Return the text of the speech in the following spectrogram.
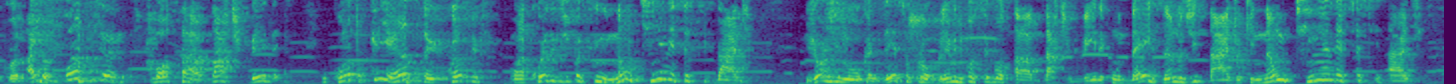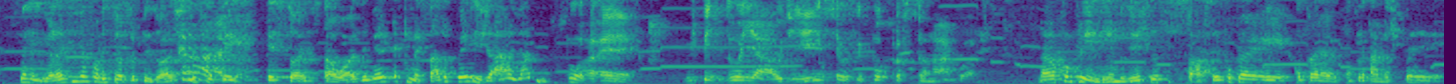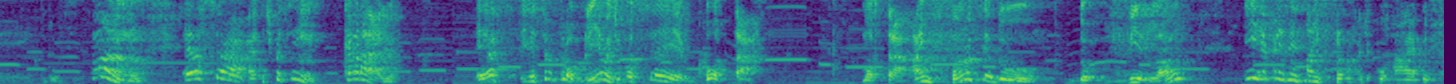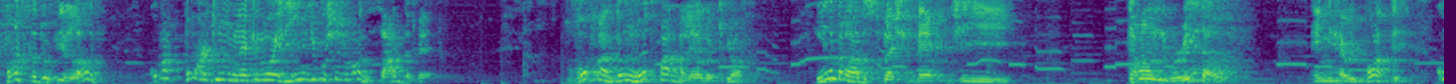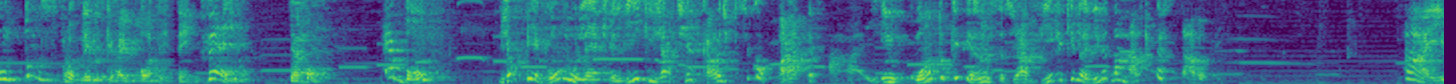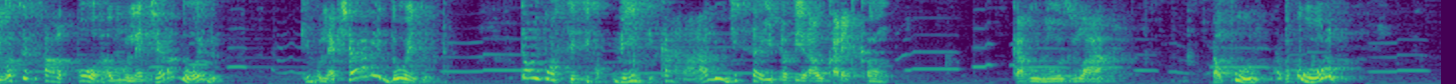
corpo. a infância botar Darth Vader enquanto criança, enquanto uma coisa que, tipo assim, não tinha necessidade. Jorge Lucas, esse é o problema de você botar Darth Vader com 10 anos de idade, o que não tinha necessidade. Se não me engano, a gente já falou isso em outro episódio, que, isso Caralho. aqui, que a história de Star Wars deveria ter começado com ele já, já Porra, é. Me perdoe a audiência, eu fui pouco profissional agora. Não, eu compreendemos, a gente nessa situação é compre- compre- completamente compreensível. Mano, essa. Tipo assim, caralho. Esse, é o problema de você botar. Mostrar a infância do, do vilão e representar a, infan- tipo, a infância do vilão com a porra de um moleque loirinho de bochecha rosada, velho. Vou fazer um outro paralelo aqui, ó. Lembra lá dos flashbacks de Tom Riddle em Harry Potter? Com todos os problemas que Harry Potter tem. Velho, É bom. é bom. Já pegou um moleque ali que já tinha cara de psicopata. Aí, Enquanto criança, você já via que aquilo ali é danado que prestava, velho. Aí você fala, porra, o moleque já era doido. Que moleque já era meio doido. Então você se convence, caralho, disso aí pra virar o carecão cabuloso lá. É o pulo. É um pulo.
